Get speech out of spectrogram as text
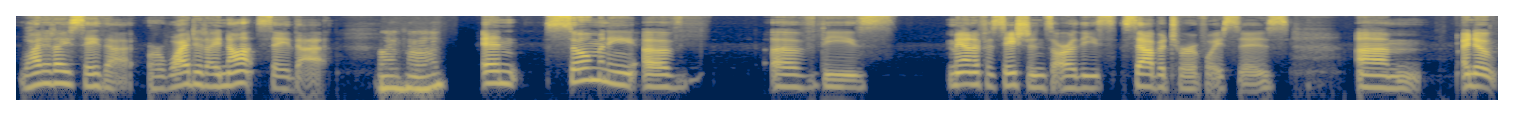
why did i say that? Or why did i not say that? Mm-hmm. and so many of of these manifestations are these saboteur voices. Um i know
